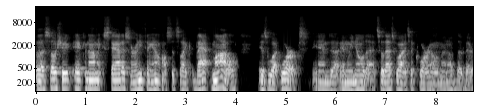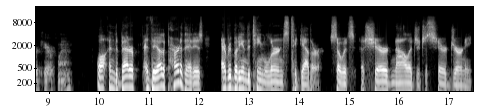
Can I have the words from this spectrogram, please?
uh, socioeconomic status or anything else. It's like that model is what works, and uh, and we know that. So that's why it's a core element of the Better Care Plan. Well, and the better, and the other part of that is everybody in the team learns together. So it's a shared knowledge, it's a shared journey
